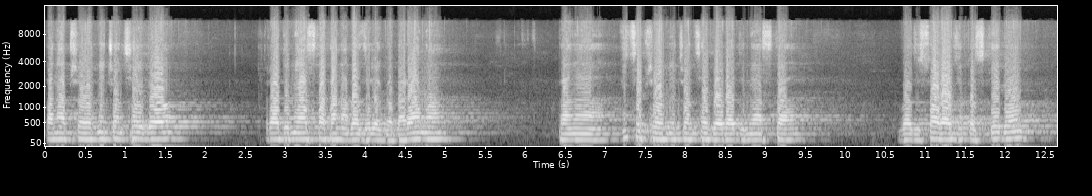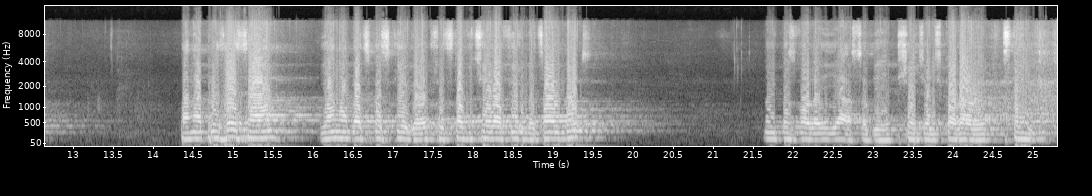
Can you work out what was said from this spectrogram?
Pana przewodniczącego Rady Miasta, pana Bazylego Barana, pana wiceprzewodniczącego Rady Miasta Władysława Dzikowskiego, pana prezesa Jana Gackowskiego, przedstawiciela firmy Calbot. No i pozwolę ja sobie przeciąć kawałek wstępu.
